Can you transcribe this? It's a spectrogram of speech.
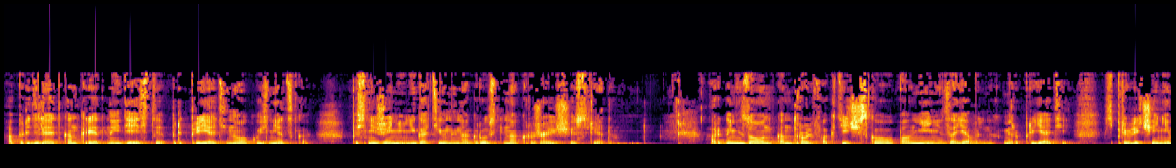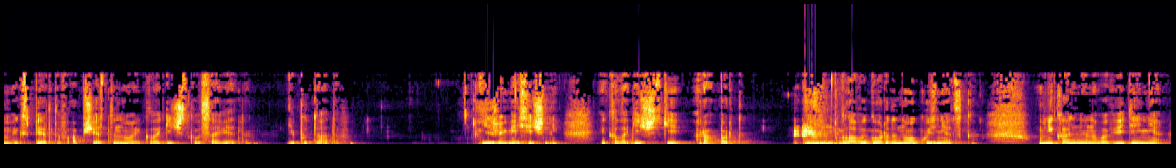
определяет конкретные действия предприятий Новокузнецка по снижению негативной нагрузки на окружающую среду. Организован контроль фактического выполнения заявленных мероприятий с привлечением экспертов Общественного экологического совета, депутатов. Ежемесячный экологический рапорт главы города Новокузнецка. Уникальное нововведение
